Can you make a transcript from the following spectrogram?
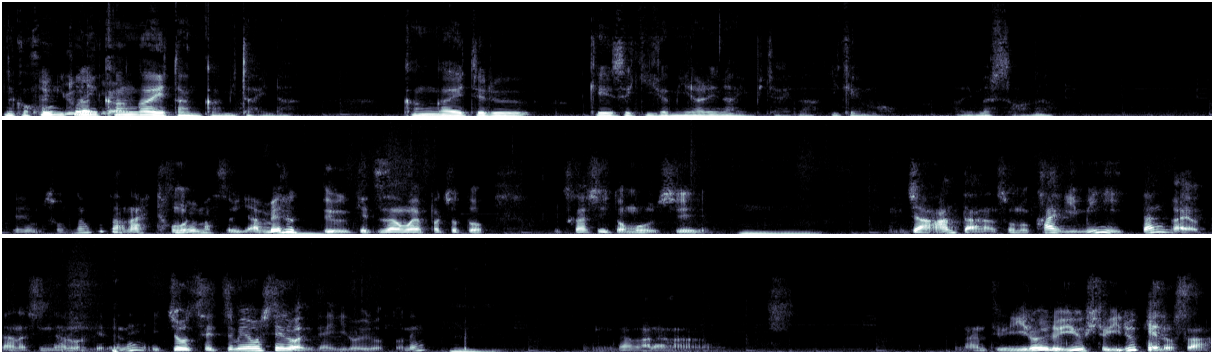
なんか本当に考えたんかみたいな。考えてる形跡が見られないみたいな意見もありましたわな。でもそんなことはないと思いますよ。やめるっていう決断はやっぱちょっと難しいと思うし、うん。じゃああんた、その会議見に行ったんかよって話になるわけでね。一応説明をしてるわけじゃん、いろいろとね。うん。だから、なんていう、いろいろ言う人いるけどさ、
